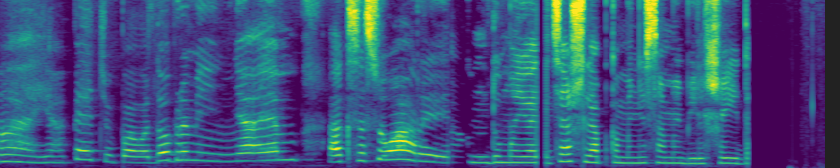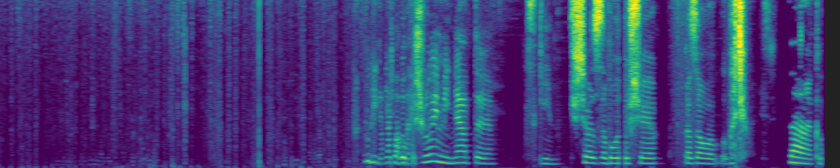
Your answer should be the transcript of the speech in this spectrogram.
Ай, я опять упала. Добре, міняємо аксесуари. Думаю, ця шляпка мені саме більше йде. Пішли міняти скін. Що забула, що я казала, вибачаюсь. Так,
